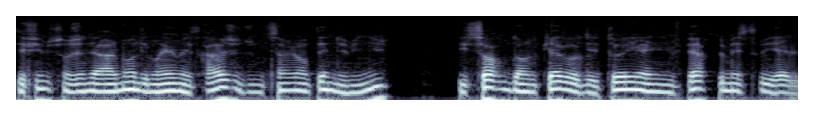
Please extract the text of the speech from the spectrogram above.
Ces films sont généralement des moyens métrages d'une cinquantaine de minutes qui sortent dans le cadre des Toei Animaires semestriels.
